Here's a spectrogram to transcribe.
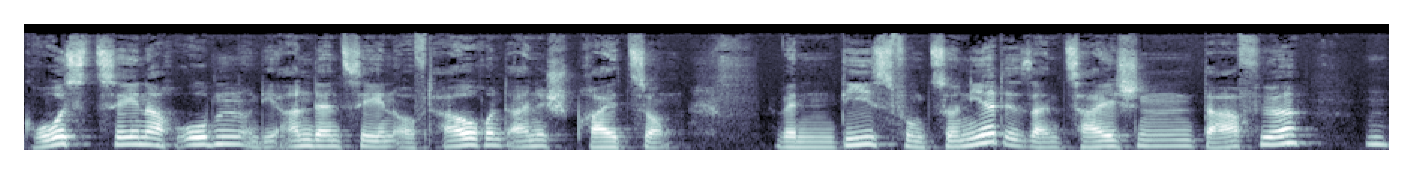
Großzeh nach oben und die anderen Zehen oft auch und eine Spreizung. Wenn dies funktioniert, ist ein Zeichen dafür, hm,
